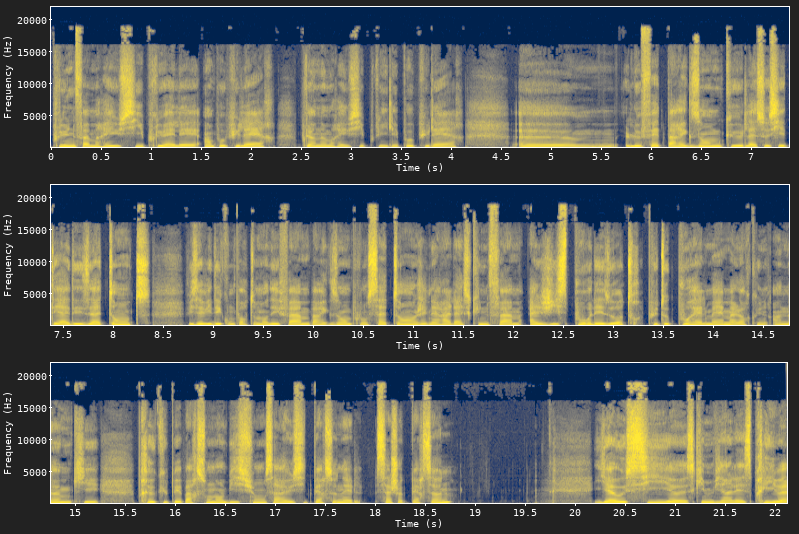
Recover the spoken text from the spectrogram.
Plus une femme réussit, plus elle est impopulaire. Plus un homme réussit, plus il est populaire. le fait, par exemple, que la société a des attentes vis-à-vis -vis des comportements des femmes. Par exemple, on s'attend en général à ce qu'une femme agisse pour les autres plutôt que pour elle-même, alors qu'un homme qui est préoccupé par son ambition, sa réussite personnelle, ça choque personne. Il y a aussi euh, ce qui me vient à l'esprit, bah,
